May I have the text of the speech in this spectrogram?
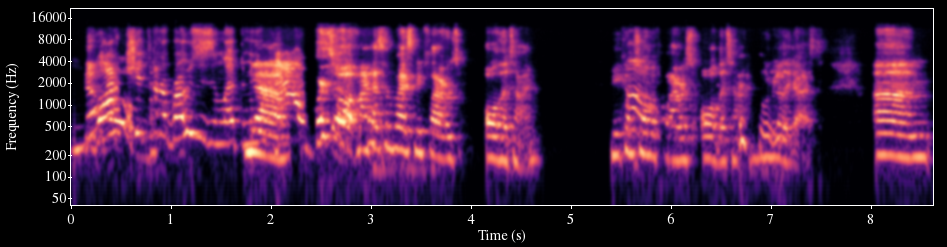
No. bought a shit ton of roses and left them in the house. First of all, my husband buys me flowers all the time. He comes home Oh. with flowers all the time. He really does. Um,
